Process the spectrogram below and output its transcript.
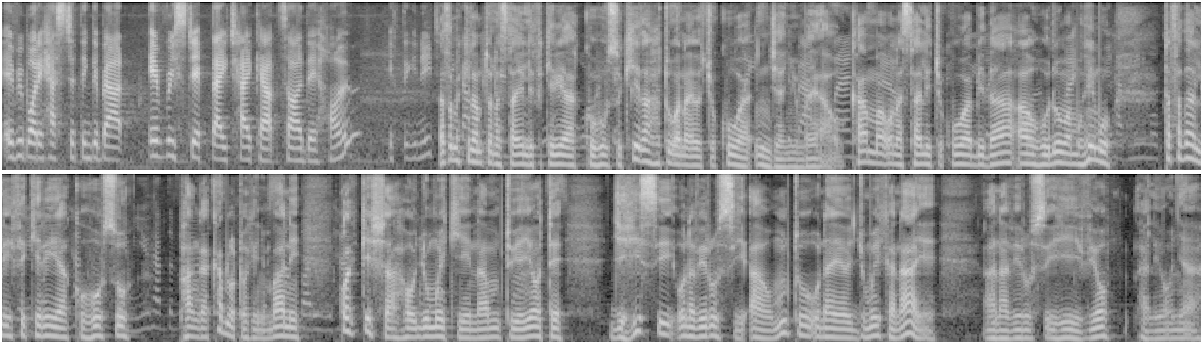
Everybody has to think about every step they take outside their home. If you need to Nasema kila mtu anastahili fikiria kuhusu kila hatua anayochukua nje ya nyumba yao. Kama unastahili chukua bidhaa au huduma muhimu, tafadhali fikiria kuhusu, panga kabla utoke nyumbani, kuhakikisha haujumuiki na mtu yeyote. Jihisi una virusi au mtu unayejumuika naye ana virusi hivyo, alionya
